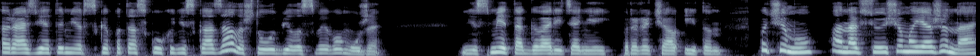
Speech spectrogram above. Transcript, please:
Разве эта мерзкая потаскуха не сказала, что убила своего мужа?» «Не смей так говорить о ней», — прорычал Итан. «Почему? Она все еще моя жена,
